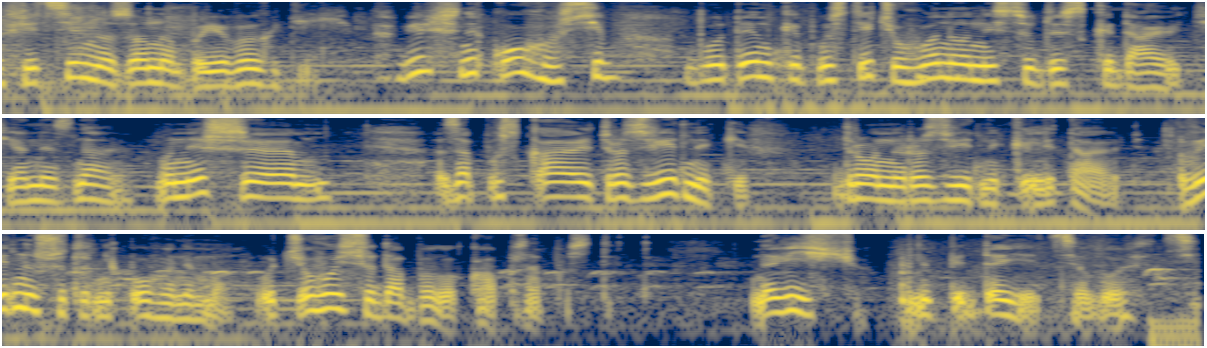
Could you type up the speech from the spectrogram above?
офіційно зона бойових дій. Більш нікого, всі будинки пусті, чого вони сюди скидають, я не знаю. Вони ж е, запускають розвідників, дрони-розвідники літають. Видно, що тут нікого нема. От чого сюди було кап запустити? Навіщо? Не піддається логіці.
